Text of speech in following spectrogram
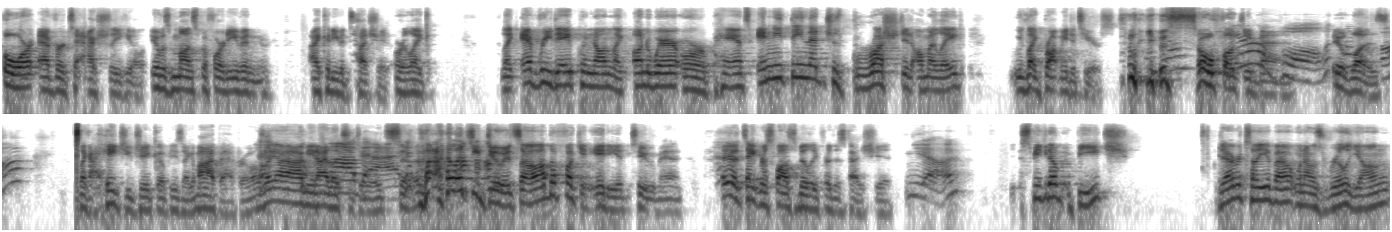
forever to actually heal. It was months before it even I could even touch it. Or like like every day putting on like underwear or pants, anything that just brushed it on my leg, it like brought me to tears. it was That's so fucking bad. terrible. What It was. fuck? Like I hate you, Jacob. He's like, my bad, bro. I was like, ah, I mean, I let you do it. So. I let you do it. So I'm the fucking idiot too, man. I gotta take responsibility for this kind of shit. Yeah. Speaking of beach, did I ever tell you about when I was real young?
